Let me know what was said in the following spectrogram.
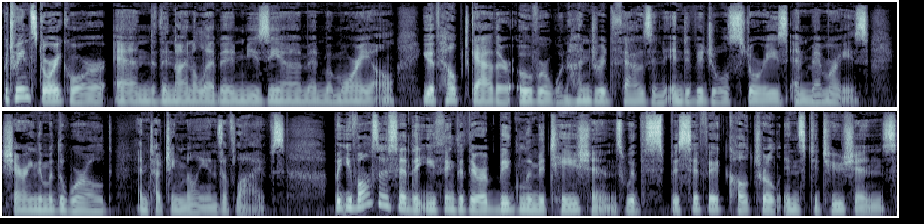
Between StoryCorps and the 9 11 Museum and Memorial, you have helped gather over 100,000 individual stories and memories, sharing them with the world and touching millions of lives. But you've also said that you think that there are big limitations with specific cultural institutions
